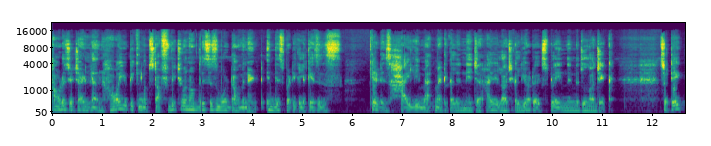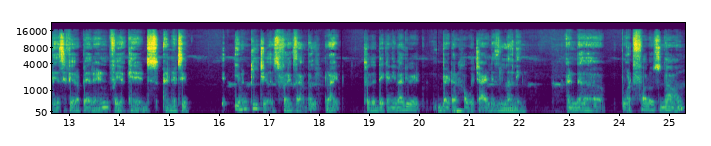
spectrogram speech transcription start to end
how does your child learn? How are you picking up stuff? Which one of this is more dominant? In this particular case, is kid is highly mathematical in nature, highly logical. You have to explain them with logic so take this if you're a parent for your kids, and say even teachers, for example, right? So that they can evaluate better how a child is learning. And uh, what follows now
